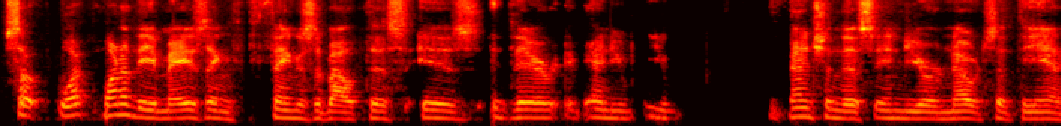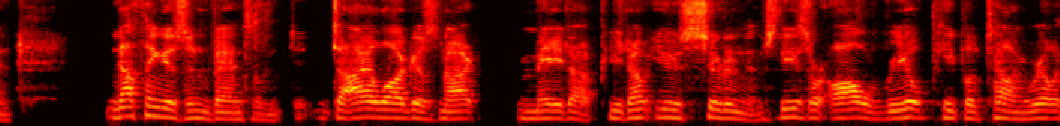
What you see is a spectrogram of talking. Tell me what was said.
So, what one of the amazing things about this is there, and you you mentioned this in your notes at the end. Nothing is invented. Dialogue is not made up. You don't use pseudonyms. These are all real people telling real.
